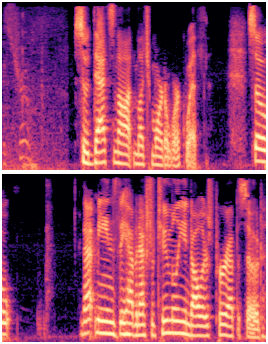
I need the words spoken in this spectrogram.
It's true. So that's not much more to work with. So that means they have an extra $2 million per episode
